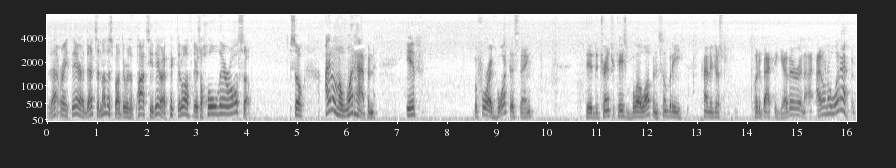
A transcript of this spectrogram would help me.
that right there, that's another spot. There was epoxy there. I picked it off. There's a hole there also. So I don't know what happened if before I bought this thing, did the transfer case blow up and somebody kind of just put it back together? And I, I don't know what happened.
